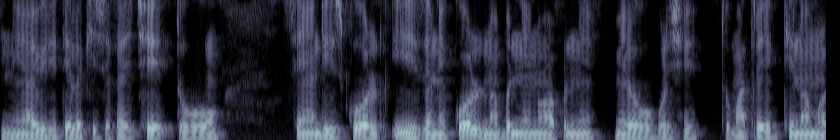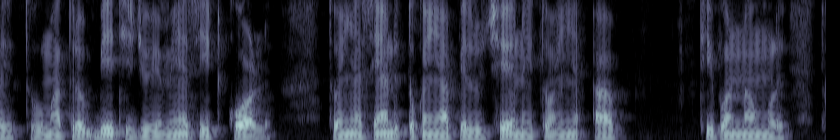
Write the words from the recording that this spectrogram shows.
ને આવી રીતે લખી શકાય છે. તો સેન્ડ ઇઝ કોલ્ડ ઇઝ અને કોલ્ડના બંનેનો આપણને મેળવવો પડશે. તો માત્ર એકથી ન મળે, તો માત્ર બેથી જોઈએ. Mess it cold. તો અહીંયા સેન્ડ તો કંઈ આપેલું છે નહીં, તો અહીંયા આથી પણ ન મળે. તો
